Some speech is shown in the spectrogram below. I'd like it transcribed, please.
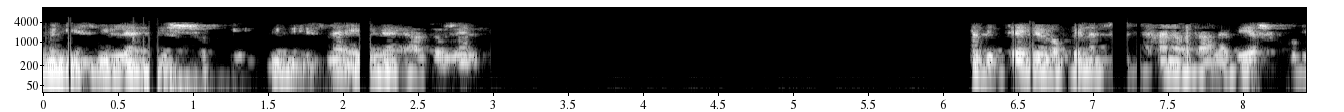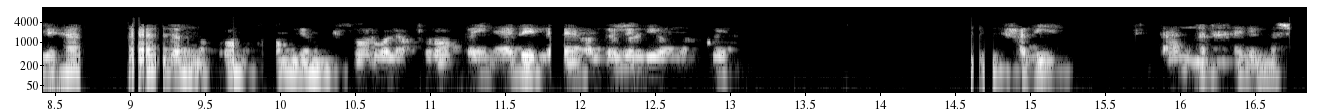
من اسم الله الشق من اسماء الله عز وجل. فبالتالي ربنا سبحانه وتعالى بيشكر لهذا هذا المقام مقام الانكسار والاعتراف بين يدي الله عز وجل يوم القيامة. الحديث تعالوا نتخيل المشهد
